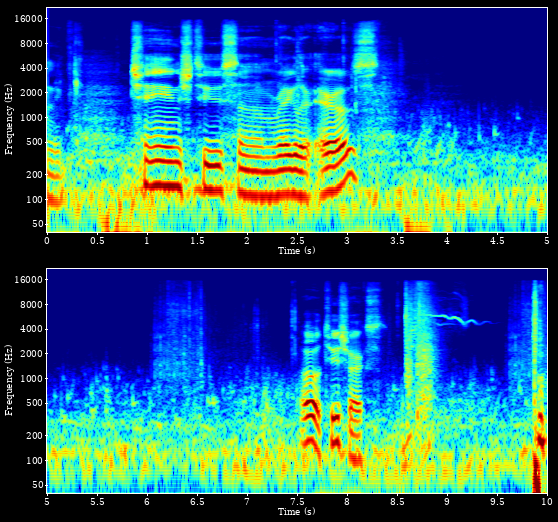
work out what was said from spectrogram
I'm gonna change to some regular arrows. Oh, two sharks.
